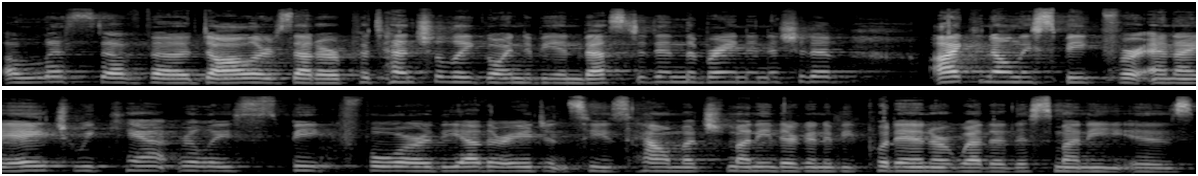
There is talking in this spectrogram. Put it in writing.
a list of the dollars that are potentially going to be invested in the BRAIN initiative. I can only speak for NIH. We can't really speak for the other agencies how much money they're going to be put in or whether this money is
